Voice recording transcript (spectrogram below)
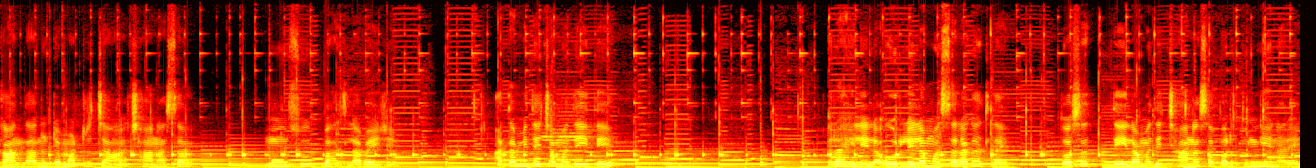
कांदा आणि टमाटर चा छान असा मौसूद भाजला पाहिजे. आता मी त्याच्यामध्ये इथे राहिलेला उरलेला मसाला घातलाय. तो असं तेलामध्ये छान असा परतून घेणार आहे.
